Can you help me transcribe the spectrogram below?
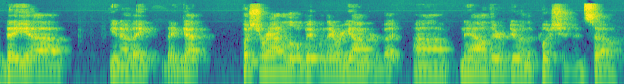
they uh, you know they they got pushed around a little bit when they were younger, but uh, now they're doing the pushing, and so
